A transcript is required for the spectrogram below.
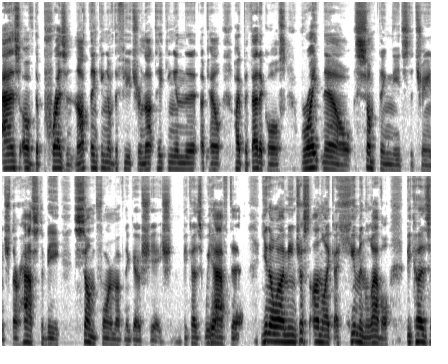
as of the present, not thinking of the future, not taking into account hypotheticals, right now something needs to change. There has to be some form of negotiation because we Yeah. have to, you know what I mean, just on like a human level, because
